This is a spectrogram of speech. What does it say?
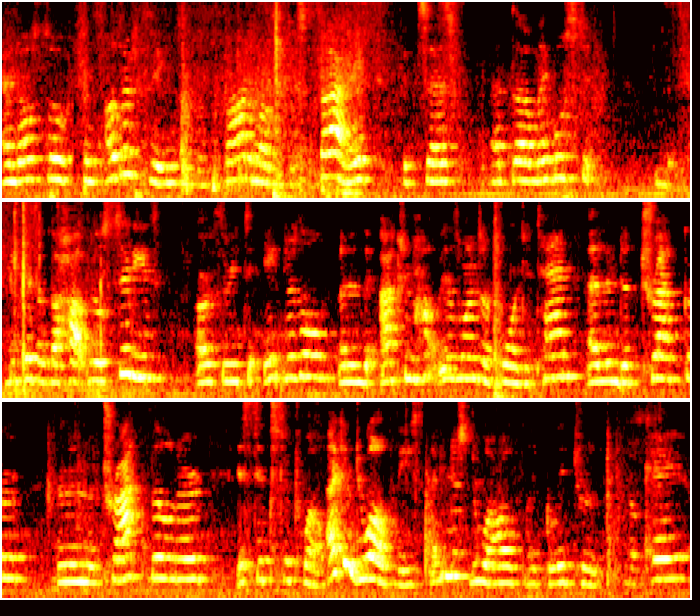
and also some other things on the bottom of the side. It says that the Lego because of the Hot Wheels cities are three to eight years old, and then the Action Hot Wheels ones are four to ten, and then the Tracker, and then the Track Builder is six to twelve. I can do all of these. I can just do all like literally. Okay,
